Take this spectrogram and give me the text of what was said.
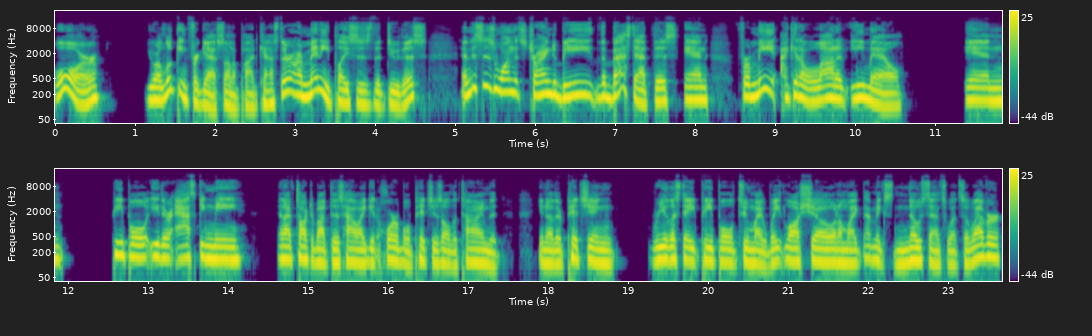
or you are looking for guests on a podcast, there are many places that do this. And this is one that's trying to be the best at this. And for me, I get a lot of email in people either asking me, and I've talked about this, how I get horrible pitches all the time that, you know, they're pitching real estate people to my weight loss show and I'm like that makes no sense whatsoever.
